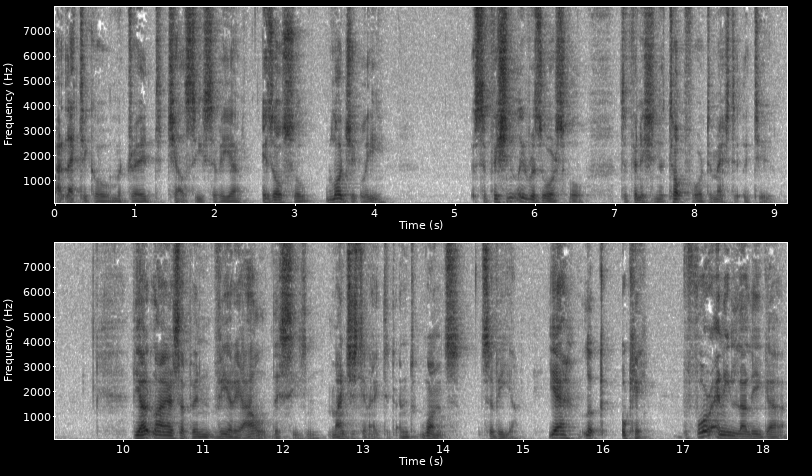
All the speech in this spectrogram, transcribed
Atletico, Madrid, Chelsea, Sevilla, is also logically sufficiently resourceful to finish in the top four domestically too. The outliers have been Villarreal this season, Manchester United, and once Sevilla. Yeah, look, okay. Before any La Liga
